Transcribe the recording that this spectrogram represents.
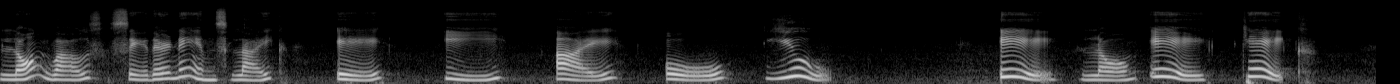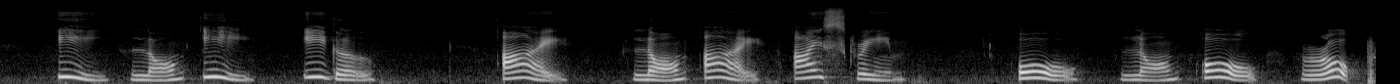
Long vowels say their names like A, E, I, O, U. A, long A, cake. E, long E, eagle. I, long I, ice cream. O, long O, rope.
